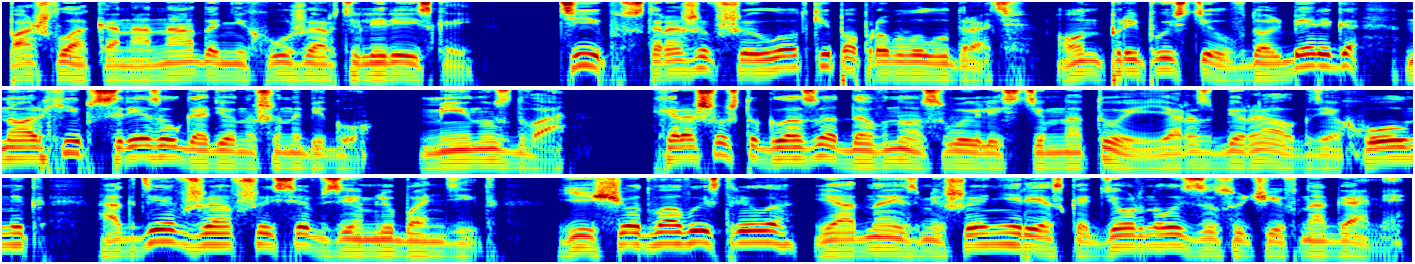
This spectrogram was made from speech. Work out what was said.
Пошла канонада не хуже артиллерийской. Тип, стороживший лодки, попробовал удрать. Он припустил вдоль берега, но Архип срезал гаденыша на бегу. Минус два. Хорошо, что глаза давно освоились темнотой, и я разбирал, где холмик, а где вжавшийся в землю бандит. Еще два выстрела, и одна из мишеней резко дернулась, засучив ногами.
